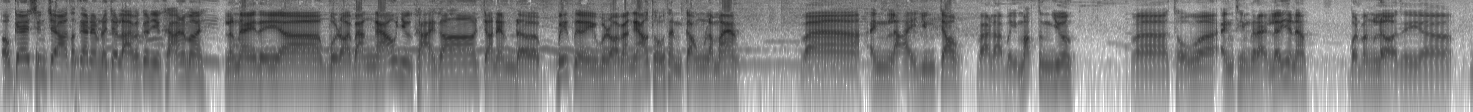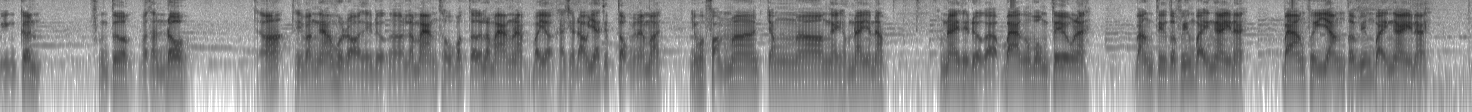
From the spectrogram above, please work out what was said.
Ok xin chào tất cả anh em đã trở lại với kênh Như Khải em ơi. Lần này thì uh, vừa rồi ban áo Như Khải có cho anh em được biết thì vừa rồi ban áo thủ thành công Lâm An Và anh lại Dương Châu và là bị mất Tương Dương. Và thủ à, uh, anh thêm cái đại lý nha anh em. Bên băng L thì à, uh, Biển Kinh, Phương Tương và Thành Đô. Đó thì băng áo vừa rồi thì được uh, Lâm An thủ bắt tử Lâm An nè bây giờ Khải sẽ đấu giá tiếp tục anh em ơi. Những vật phẩm uh, trong uh, ngày hôm nay nha anh em. Hôm nay thì được ba uh, con bông tiêu này Ban tiêu tôi phiến 7 ngày này ba con phi dân tôi phiến 7 ngày này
